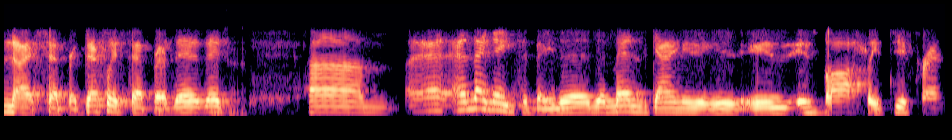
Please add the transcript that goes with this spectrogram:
No, separate. Definitely separate. They're, they're, um, and, and, they need to be. The, the men's game is, is, is vastly different,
